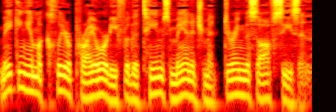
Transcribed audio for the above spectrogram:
making him a clear priority for the team's management during this offseason.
